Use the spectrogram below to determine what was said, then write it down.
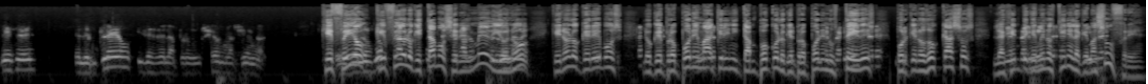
desde el empleo y desde la producción nacional. Qué feo, qué feo lo que estamos en el medio, ¿no? Que no lo queremos lo que propone Macri ni tampoco lo que proponen ustedes, porque en los dos casos la gente que menos tiene es la que más sufre.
